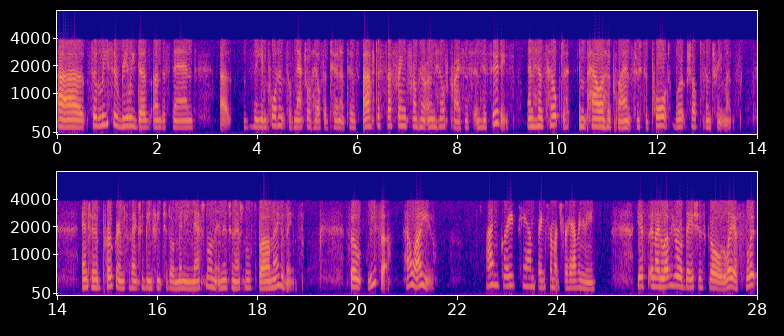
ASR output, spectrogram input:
Uh, so Lisa really does understand uh, the importance of natural health alternatives after suffering from her own health crisis in her 30s and has helped empower her clients through support, workshops, and treatments. And her programs have actually been featured on many national and international spa magazines. So, Lisa, how are you? I'm great, Pam. Thanks so much for having me. Yes, and I love your audacious goal. Let's let's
